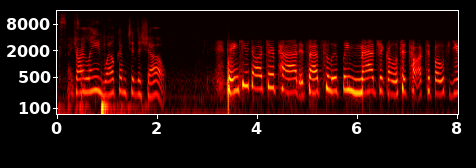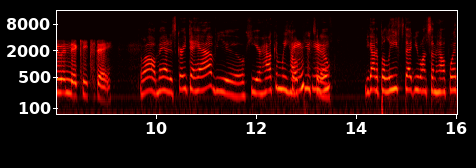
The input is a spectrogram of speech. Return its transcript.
Exciting. Charlene, welcome to the show. Thank you, Dr. Pat. It's absolutely magical to talk to both you and Nikki today. Wow, man, it's great to have you here. How can we help Thank you, you today? You got a belief that you want some help with?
